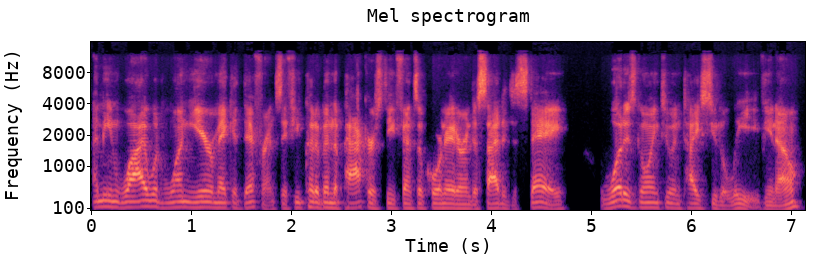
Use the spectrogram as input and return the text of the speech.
I mean, why would one year make a difference? If you could have been the Packers defensive coordinator and decided to stay, what is going to entice you to leave? You know.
